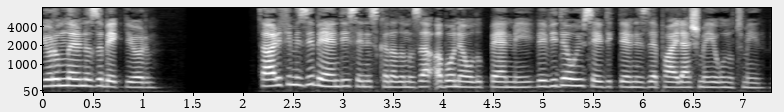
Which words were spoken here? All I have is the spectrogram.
Yorumlarınızı bekliyorum. Tarifimizi beğendiyseniz kanalımıza abone olup beğenmeyi ve videoyu sevdiklerinizle paylaşmayı unutmayın.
